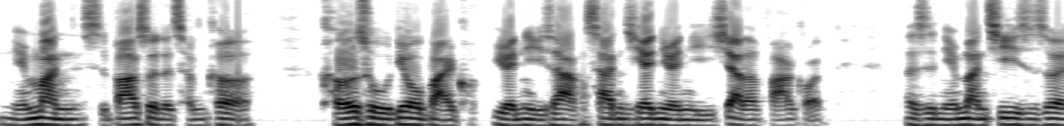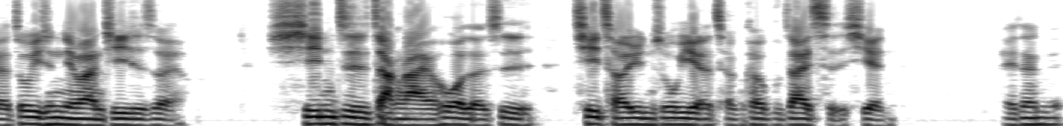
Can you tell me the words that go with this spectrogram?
年满十八岁的乘客可处六百元以上三千元以下的罚款，但是年满七十岁，注意是年满七十岁啊，心智障碍或者是汽车运输业的乘客不在此限。哎，但你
